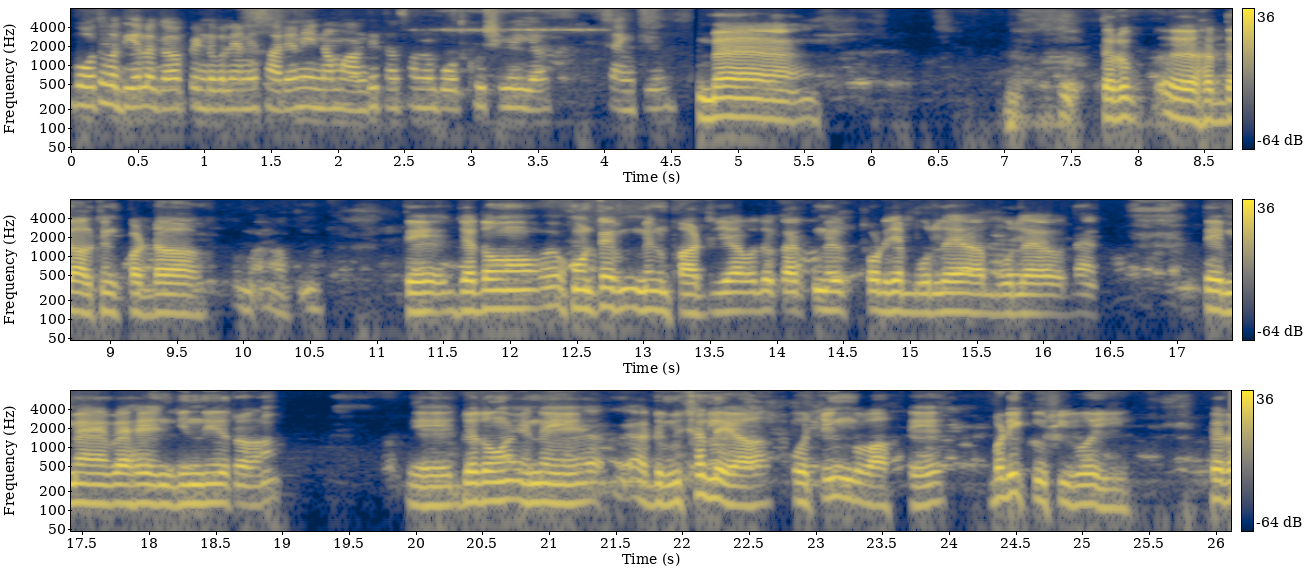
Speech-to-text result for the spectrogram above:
ਬਹੁਤ ਵਧੀਆ ਲੱਗਾ ਪਿੰਡ ਵਾਲਿਆਂ ਨੇ ਸਾਰਿਆਂ ਨੇ ਇੰਨਾ ਮਾਣ ਦਿੱਤਾ ਸਾਨੂੰ ਬਹੁਤ ਖੁਸ਼ੀ ਹੋਈ ਆ। ਥੈਂਕ ਯੂ ਮੈਂ ਤਰ ਹਰਦਾਲ ਸਿੰਘ ਪੱਡਾ ਤੇ ਜਦੋਂ ਹੁਣ ਤੇ ਮੈਨੂੰ ਫਟ ਗਿਆ ਉਦੋਂ ਕਰਕੇ ਮੈਂ ਥੋੜਾ ਜਿਹਾ ਬੋਲਿਆ ਬੋਲਿਆ ਉਹਦਾ। ਤੇ ਮੈਂ ਵੈਸੇ ਇੰਜੀਨੀਅਰ ਹਾਂ ਤੇ ਜਦੋਂ ਇਹਨੇ ਐਡਮਿਸ਼ਨ ਲਿਆ ਕੋਚਿੰਗ ਵਾਸਤੇ ਬੜੀ ਖੁਸ਼ੀ ਹੋਈ। ਫਿਰ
